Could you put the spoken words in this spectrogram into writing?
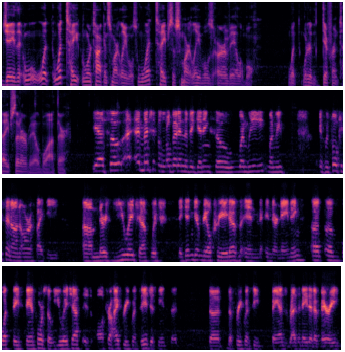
Jay, the, what what type? We're talking smart labels. What types of smart labels are available? What what are the different types that are available out there? Yeah, so I, I mentioned a little bit in the beginning. So when we when we if we focus in on RFID, um, there's UHF, which they didn't get real creative in in their naming of, of what they stand for. So UHF is ultra high frequency. It just means that the the frequency bands resonate at a very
